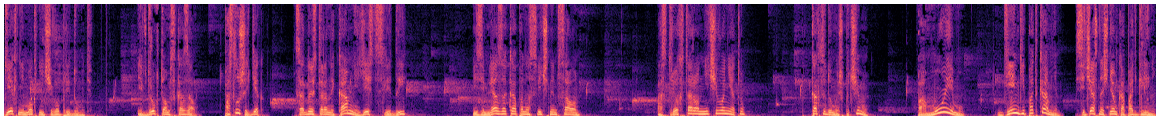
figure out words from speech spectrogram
Гек не мог ничего придумать. И вдруг Том сказал, «Послушай, Гек, с одной стороны камня есть следы, и земля закапана свечным салом, а с трех сторон ничего нету. Как ты думаешь, почему? По-моему, деньги под камнем. Сейчас начнем копать глину.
